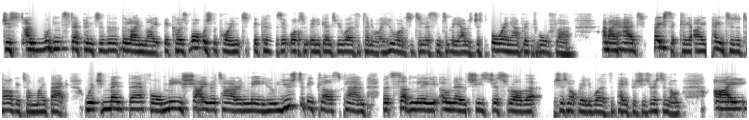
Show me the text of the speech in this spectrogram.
just I wouldn't step into the the limelight because what was the point? Because it wasn't really going to be worth it anyway. Who wanted to listen to me? I was just boring average wallflower. And I had basically I painted a target on my back, which meant therefore me shy retiring me who used to be class clown, but suddenly, oh no, she's just rather she's not really worth the paper she's written on. I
